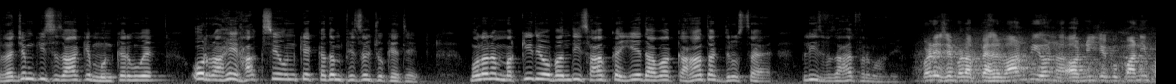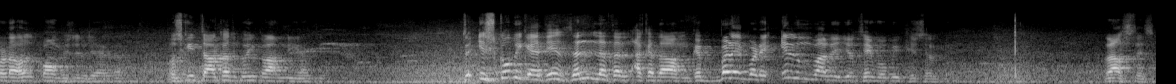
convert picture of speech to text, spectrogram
रजम की सज़ा के मुनकर हुए और राह हक से उनके कदम फिसल चुके थे। मौलाना मक्की देवबंदी साहब का ये दावा कहाँ तक दुरुस्त है प्लीज़ वजाहत फरमा दें। बड़े से बड़ा पहलवान भी होना और नीचे को पानी पड़ा हो तो पाँव फिसल जाएगा। उसकी ताकत कोई काम नहीं आती। तो इसको भी कहते हैं जल्लतल अकदाम के बड़े बड़े इल्म वाले जो थे, वो भी फिसल गए। रास्ते से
